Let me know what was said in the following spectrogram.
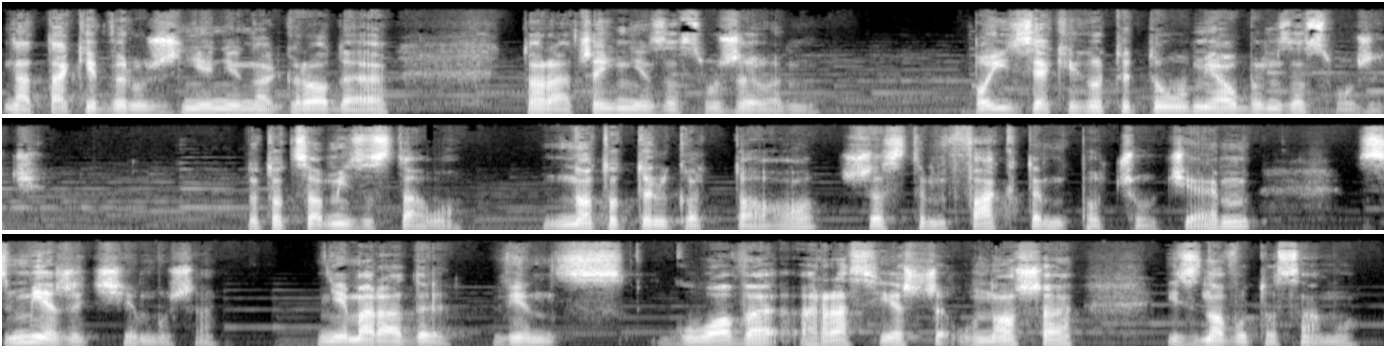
Na takie wyróżnienie nagrodę to raczej nie zasłużyłem. Bo i z jakiego tytułu miałbym zasłużyć? No to co mi zostało? No to tylko to, że z tym faktem, poczuciem zmierzyć się muszę. Nie ma rady, więc głowę raz jeszcze unoszę i znowu to samo.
